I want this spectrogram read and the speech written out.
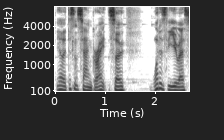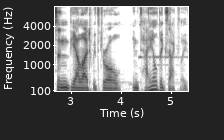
Yeah, it doesn't sound great. So, what has the US and the Allied withdrawal entailed exactly?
